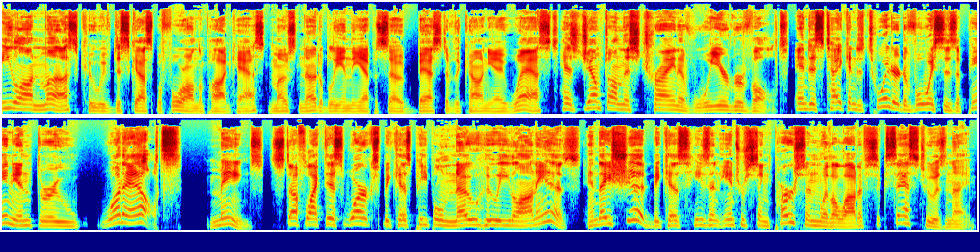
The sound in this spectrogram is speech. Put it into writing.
Elon Musk, who we've discussed before on the podcast, most notably in the episode Best of the Kanye West, has jumped on this train of weird revolt and has taken to Twitter to voice his opinion through what else? Memes. Stuff like this works because people know who Elon is, and they should because he's an interesting person with a lot of success to his name.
